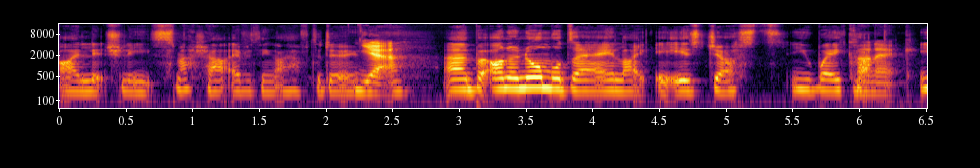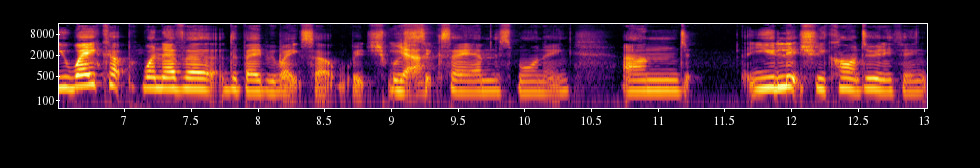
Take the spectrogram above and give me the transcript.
I literally smash out everything I have to do. Yeah, Um, but on a normal day, like it is just you wake up manic. you wake up whenever the baby wakes up, which was Yeah. 6 a.m. this morning, and you literally can't do anything.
